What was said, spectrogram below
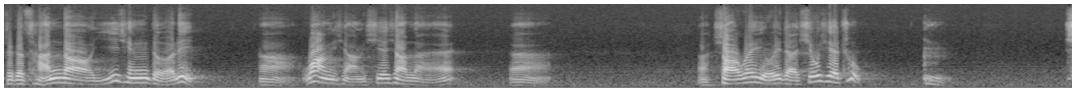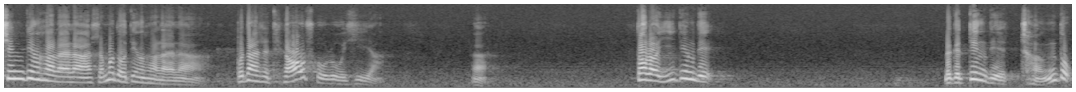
这个禅道移情得力，啊，妄想歇下来，啊，啊，稍微有一点休息处，心定下来了，什么都定下来了，不但是调出入戏呀，啊，到了一定的。那个定的程度，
